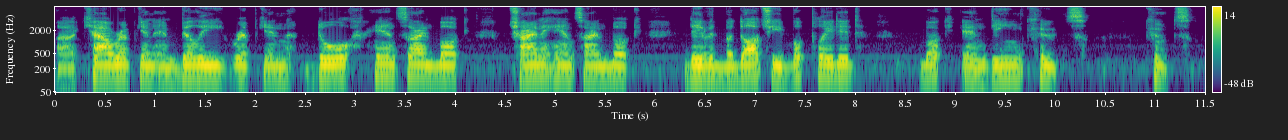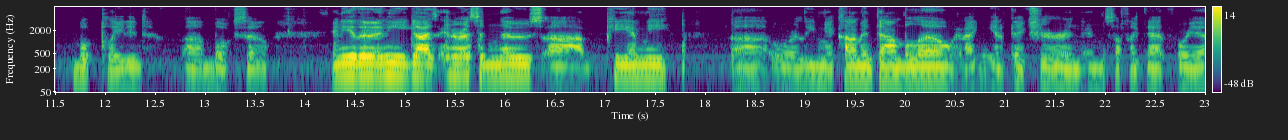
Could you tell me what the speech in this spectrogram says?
Uh, Cal Ripken and Billy Ripken dual hand signed book. Chyna hand signed book. David Baldacci book plated book. And Dean Koontz, Koontz book plated uh, book. So, any of the any guys interested in those, uh, PM me uh, or leave me a comment down below and I can get a picture and, and stuff like that for you.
